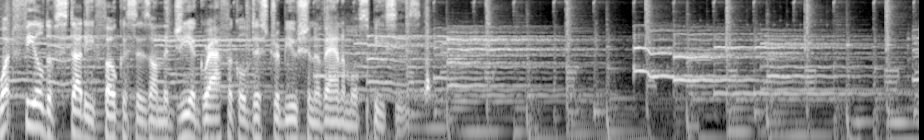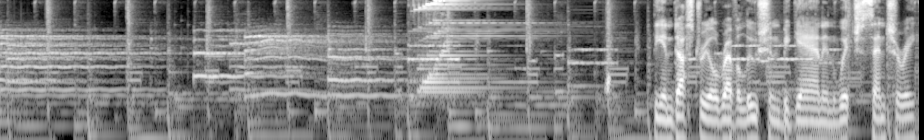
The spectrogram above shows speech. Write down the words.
What field of study focuses on the geographical distribution of animal species? The Industrial Revolution began in which century?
